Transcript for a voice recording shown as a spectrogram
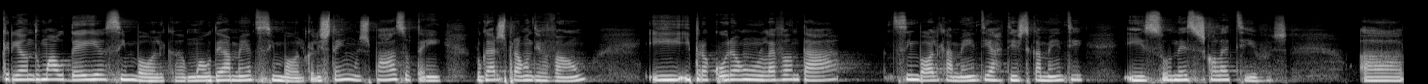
criando uma aldeia simbólica, um aldeamento simbólico. Eles têm um espaço, têm lugares para onde vão e, e, procuram levantar simbolicamente e artisticamente isso nesses coletivos. Ah,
